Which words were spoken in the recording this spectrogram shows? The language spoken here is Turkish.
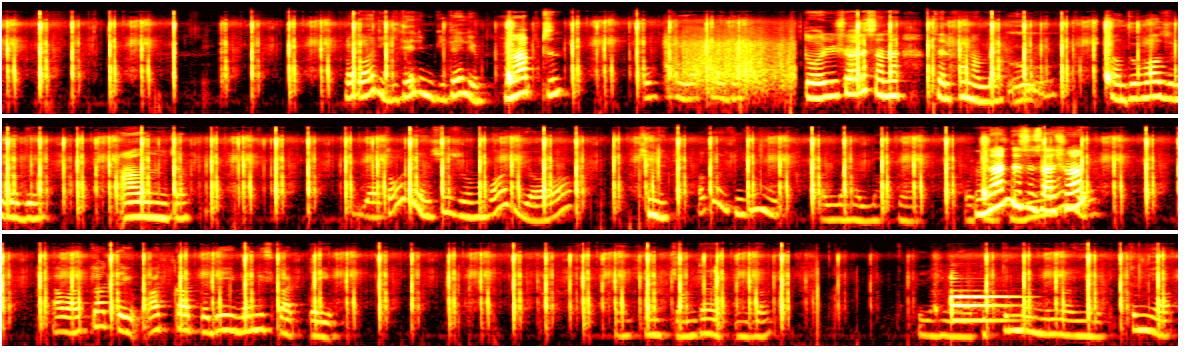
Hadi hadi gidelim gidelim. Ne yaptın? Bir şey yapmadım. Doğruyu söyle sana telefon alırım. Çantamı hazırladım. Almayacağım. Ya zaten sözüm var ya. Kimin? Zaten sözüm Allah Allah ya. Neredesin sen şu an? ya. Alt kattayım. Alt katta değil en üst kattayım. Ben şimdi camdan atlayacağım. Allah Allah bıktım ben bundan ya. Bıktım ya.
